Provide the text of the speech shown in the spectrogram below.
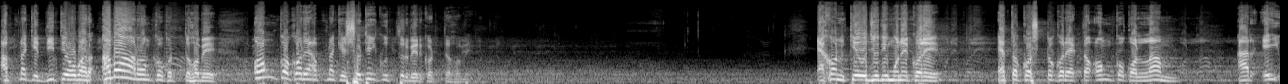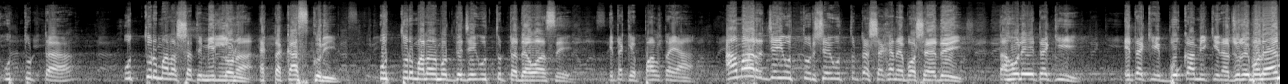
আপনাকে দ্বিতীয়বার আবার অঙ্ক করতে হবে। অঙ্ক করে আপনাকে সঠিক উত্তর বের করতে হবে। এখন কেউ যদি মনে করে, এত কষ্ট করে একটা অঙ্ক করলাম, আর এই উত্তরটা উত্তরমালার সাথে মিলল না। একটা কাজ করি। উত্তরমালার মধ্যে যে উত্তরটা দেওয়া আছে, এটাকে পাল্টায়া আমার যেই উত্তর, সেই উত্তরটা সেখানে বসায় দেই। তাহলে এটা কি? এটা কি বোকামি কিনা? জোরে বলেন।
